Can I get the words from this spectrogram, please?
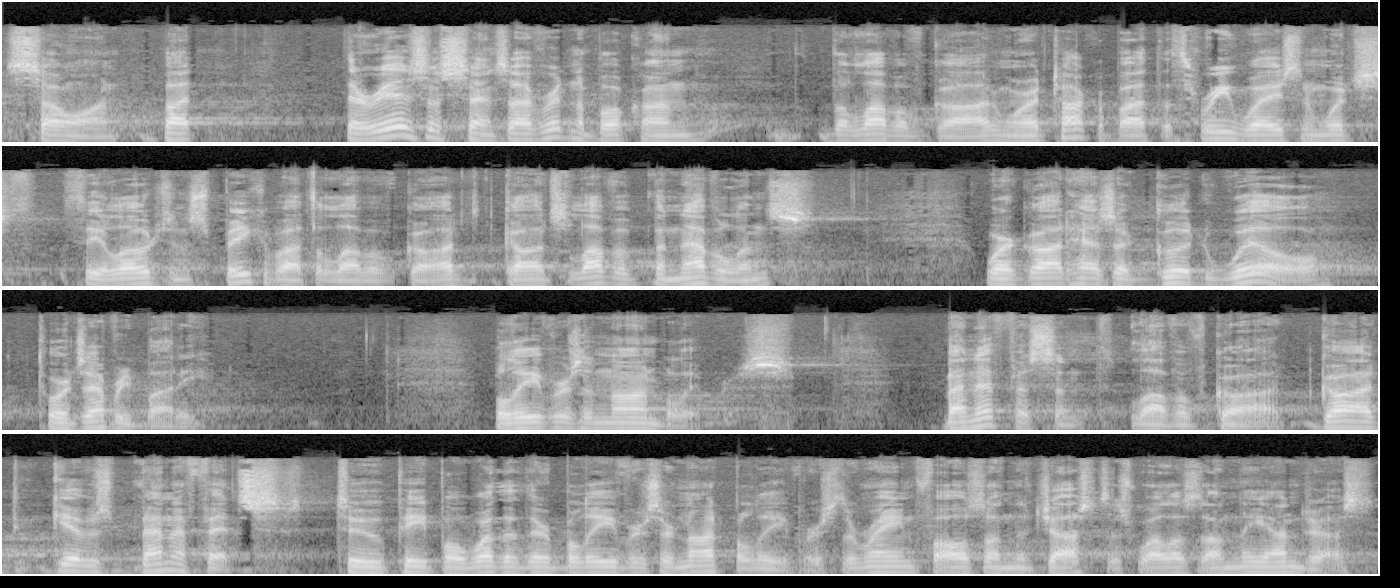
so on. But there is a sense, I've written a book on the love of God, where I talk about the three ways in which theologians speak about the love of God God's love of benevolence, where God has a good will towards everybody, believers and non believers beneficent love of God. God gives benefits to people, whether they're believers or not believers. The rain falls on the just as well as on the unjust.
